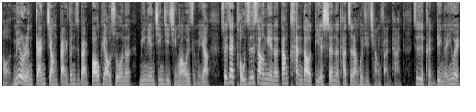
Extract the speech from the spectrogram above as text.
哦，没有人敢讲百分之百包票说呢，明年经济情况会怎么样。所以在投资上面呢，当看到跌深了，他自然会去抢反弹，这是肯定的。因为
